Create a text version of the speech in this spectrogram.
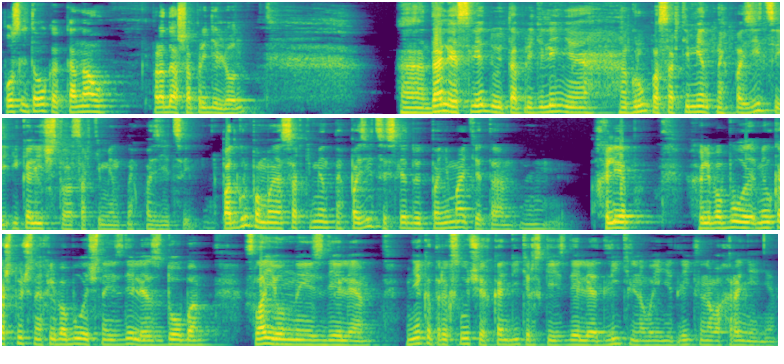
После того, как канал продаж определен, далее следует определение групп ассортиментных позиций и количество ассортиментных позиций. Под группами ассортиментных позиций следует понимать это хлеб, хлебобул... мелкоштучное хлебобулочное изделие сдоба, слоеные изделия, в некоторых случаях кондитерские изделия длительного и недлительного хранения.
